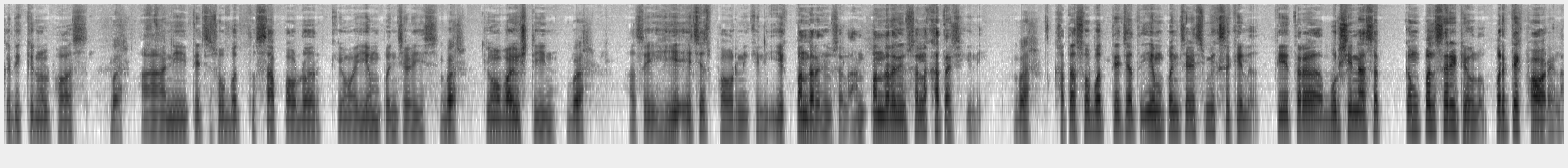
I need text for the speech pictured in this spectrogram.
कधी किनोल फॉस बर. आणि त्याच्यासोबत साप पावडर किंवा एम पंचेचाळीस बर. किंवा बायोस्टीन बर. असं ही याचीच फवारणी केली. एक पंधरा दिवसाला आणि पंधरा दिवसाला खताची केली. बर. खतासोबत त्याच्यात एम पंचेचाळीस मिक्स केलं. ते तर बुरशीनाशक कंपल्सरी ठेवलं. प्रत्येक फवाऱ्याला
